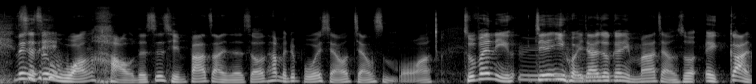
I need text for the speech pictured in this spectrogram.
那个是往好的事情发展的时候，他们就不会想要讲什么啊，除非你今天一回家就跟你妈讲说，哎、干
